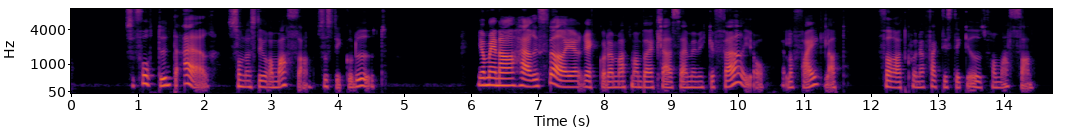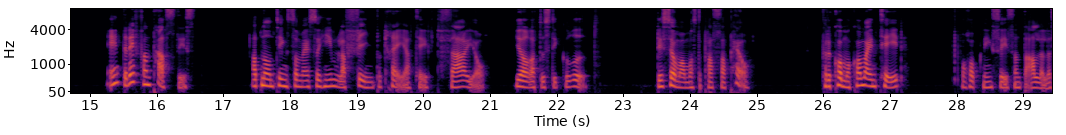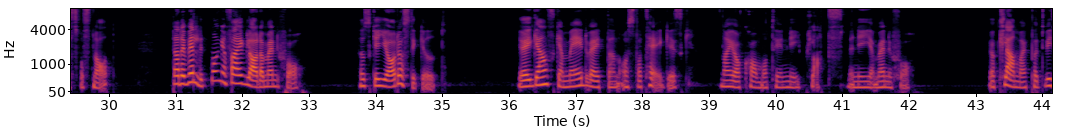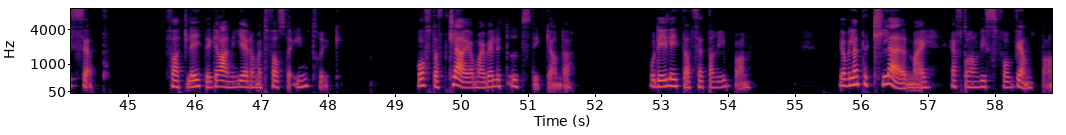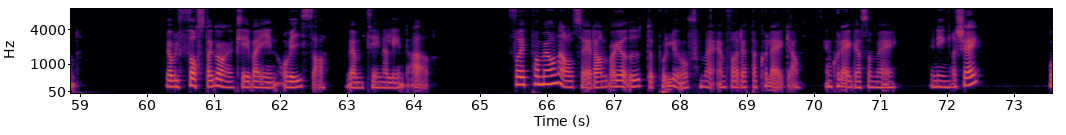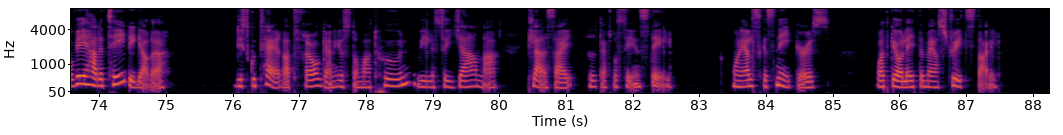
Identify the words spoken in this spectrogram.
Så fort du inte är som den stora massan så sticker du ut. Jag menar, här i Sverige räcker det med att man börjar klä sig med mycket färger eller färgglatt för att kunna faktiskt sticka ut från massan. Är inte det fantastiskt? Att någonting som är så himla fint och kreativt, färger, gör att du sticker ut. Det är så man måste passa på. För det kommer komma en tid förhoppningsvis inte alldeles för snart, där det är väldigt många färgglada människor. Hur ska jag då sticka ut? Jag är ganska medveten och strategisk när jag kommer till en ny plats med nya människor. Jag klär mig på ett visst sätt för att lite grann ge dem ett första intryck. Oftast klär jag mig väldigt utstickande. Och det är lite att sätta ribban. Jag vill inte klä mig efter en viss förväntan. Jag vill första gången kliva in och visa vem Tina Lind är. För ett par månader sedan var jag ute på lunch med en före detta kollega. En kollega som är en yngre tjej. Och vi hade tidigare diskuterat frågan just om att hon ville så gärna klä sig ut efter sin stil. Hon älskar sneakers och att gå lite mer street style.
